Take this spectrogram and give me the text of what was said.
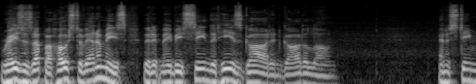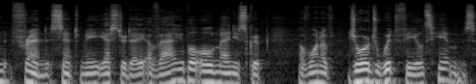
raises up a host of enemies that it may be seen that he is God and God alone. An esteemed friend sent me yesterday a valuable old manuscript of one of George Whitefield's hymns,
